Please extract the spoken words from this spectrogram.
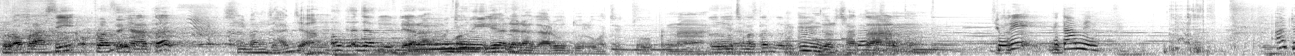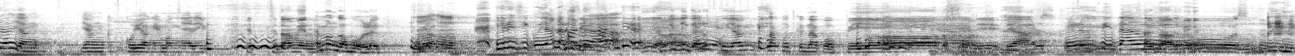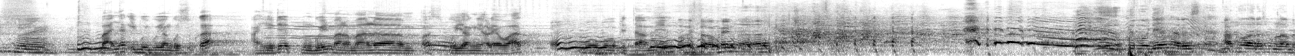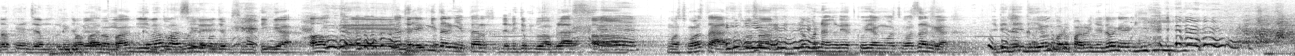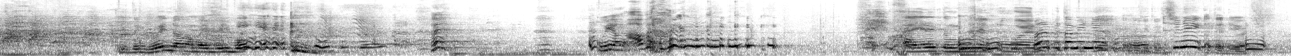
beroperasi Operasi. ternyata si Bang Jajang Oh, Jajang. di daerah Mencuri. iya daerah Garut dulu waktu itu pernah Garut iya. Selatan, Garut. Mm, Garut Selatan Curi vitamin. ada yang yang kuyang emang nyari Vitamin. emang nggak boleh kuyang Iya si kuyang harus ada. Iya mungkin di. Garut kuyang takut kena kopi jadi dia harus Minum vitamin. terus banyak ibu-ibu yang gue suka akhirnya tungguin malam-malam pas kuyangnya lewat bawa bawa vitamin Vitamin. Kemudian harus aku harus melabraknya jam 5 jam pagi. 5 pagi Kenapa ditungguin sih? dari jam setengah tiga Oke. kan jadi ngitar-ngitar dari jam 12 ngos-ngosan ngos-ngosan lu pernah ngeliat kuyang ngos-ngosan nggak jadi dia diem paru-parunya doang yang gini ditungguin dong sama ibu-ibu Heh? kuyang apa? Akhirnya tungguin tungguin. Mana vitaminnya? Sini. Kata dia.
